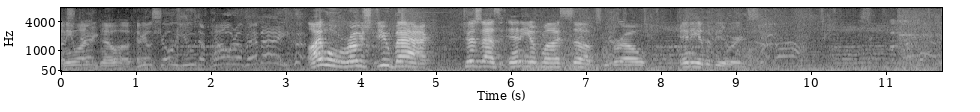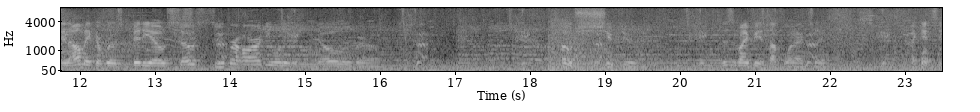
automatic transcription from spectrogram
Anyone? No? Okay. We'll show you the power of MA. I will roast you back just as any of my subs, bro. Any of the viewers. And I'll make a roast video so super hard you won't even know, bro. Oh, shoot, dude. This might be a tough one, actually. I can't see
